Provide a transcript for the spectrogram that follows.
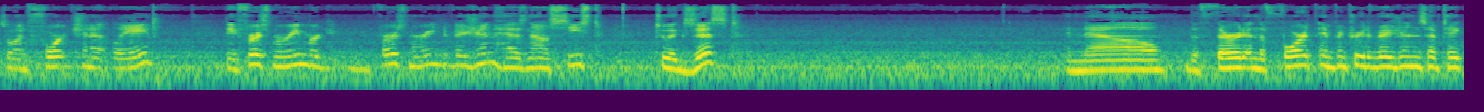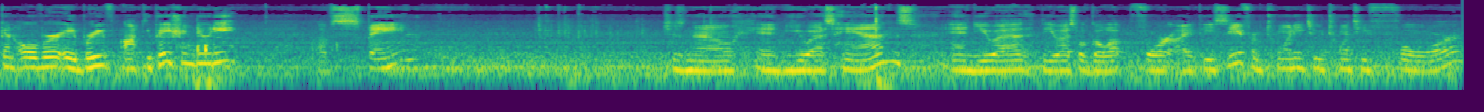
So unfortunately, the 1st Marine, 1st Marine Division has now ceased to exist. And now the 3rd and the 4th Infantry Divisions have taken over a brief occupation duty of Spain which is now in U.S. hands. And US, the U.S. will go up for IPC from 20 to 24.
